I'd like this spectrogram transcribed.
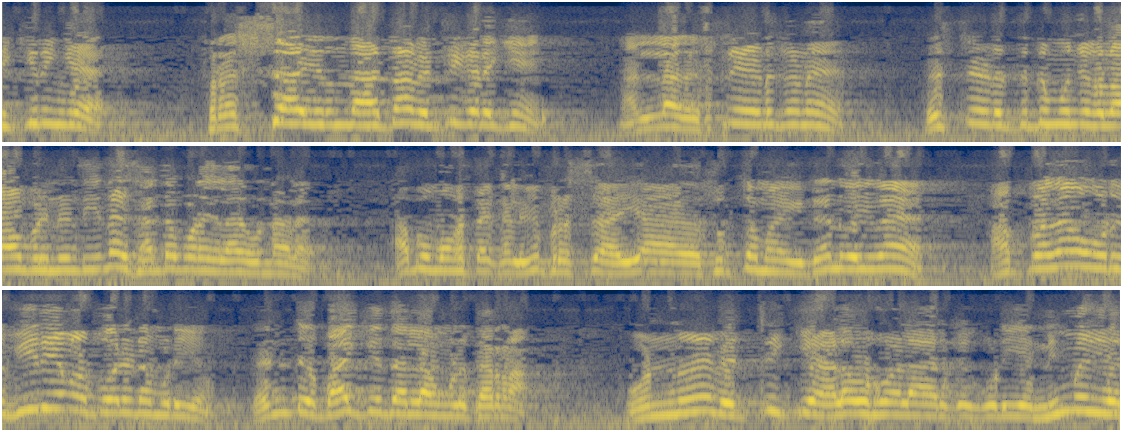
நிக்கிறீங்க. ஃப்ரெஷ்ஷா இருந்தா தான் வெற்றி கிடைக்கும். நல்லா ரெஸ்ட் எடுக்கணும். ரெஸ்ட் எடுத்துட்டு மூஞ்ச கழுவாம போய் நின்றீங்கன்னா சண்டை போட எல்லாரும் உன்னால. அப்ப முகத்தை கழுவி ஃப்ரெஷ் ஆகி சுத்தமாகிட்டேன்னு வைவேன். அப்பதான் ஒரு வீரியமா போரிட முடியும். ரெண்டு பாக்கியத்தை எல்லாம் உங்களுக்கு தர்றான். ஒண்ணு வெற்றிக்கு அளவுகோலா இருக்கக்கூடிய நிம்மதியை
